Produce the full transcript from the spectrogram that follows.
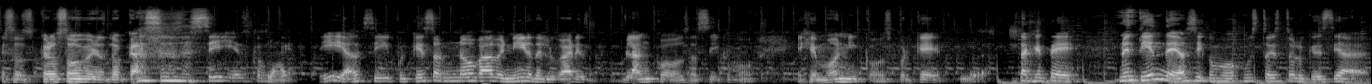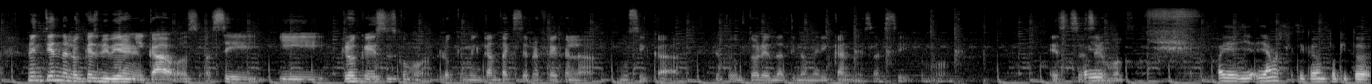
esos crossovers locas, así, es como claro. sí, así, porque eso no va a venir de lugares blancos, así como hegemónicos, porque esta gente no entiende, así como justo esto lo que decía, no entiende lo que es vivir en el caos, así, y creo que eso es como lo que me encanta que se refleja en la música de productores latinoamericanos, así como es, es hermoso. Oye, ya hemos platicado un poquito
